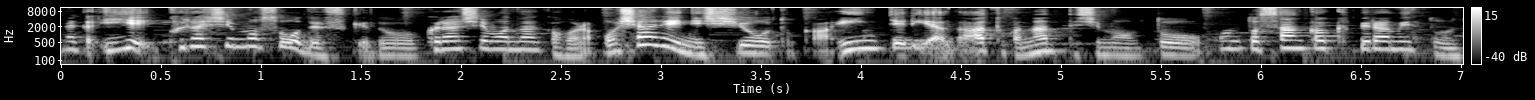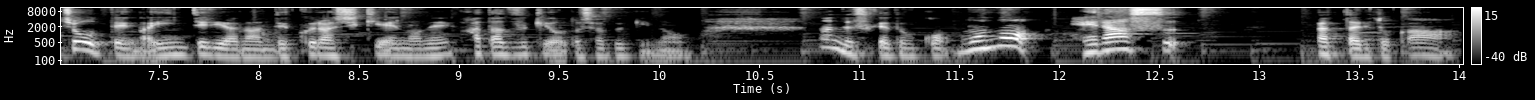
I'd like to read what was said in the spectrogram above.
なんか家、暮らしもそうですけど、暮らしもなんかほら、おしゃれにしようとか、インテリアがとかなってしまうと、ほんと三角ピラミッドの頂点がインテリアなんで、暮らし系のね、片付けようとした時の。なんですけど、こう、物減らすだったりとか、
